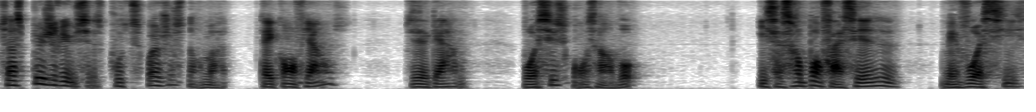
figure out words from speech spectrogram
ça se peut, je réussisse. faut que tu sois juste normal. Tu as confiance, puis regarde, voici ce qu'on s'en va. Et ça ne sera pas facile, mais voici,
